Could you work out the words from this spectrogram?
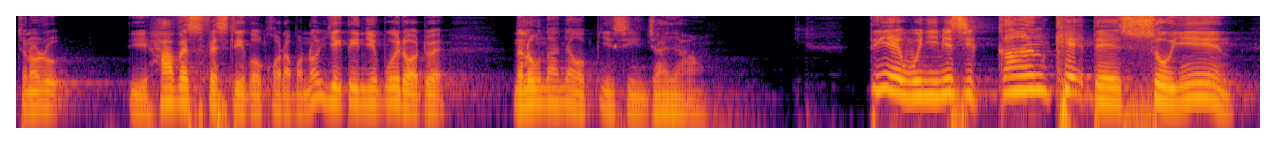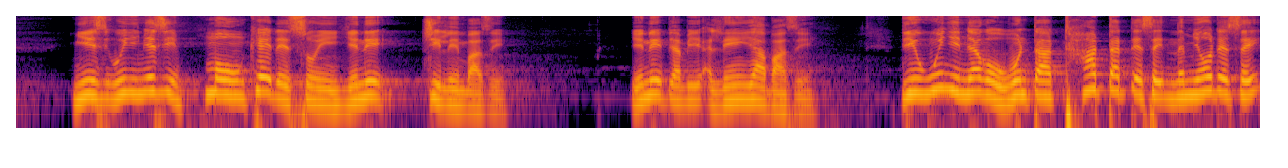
ကျွန်တော်တို့ဒီ Harvest Festival ခေါ်တာပေါ့နော်ရိတ်သိမ်းခြင်းပွဲတော်အတွက် နှလုံးသားများကိုပြင်ဆင်ကြရအောင်တင်းရဲ့ဝိညာဉ်မျက်စိကန်းခဲ့တယ်ဆိုရင်မျက်စိဝိညာဉ်မျက်စိမှုန်ခဲ့တယ်ဆိုရင်ယနေ့ကြည်လင်ပါစေယနေ့ပြန်ပြီးအလင်းရပါစေဒီဝိညာဉ်များကိုဝန်တာထားတတ်တဲ့စိတ်နှမျောတဲ့စိတ်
